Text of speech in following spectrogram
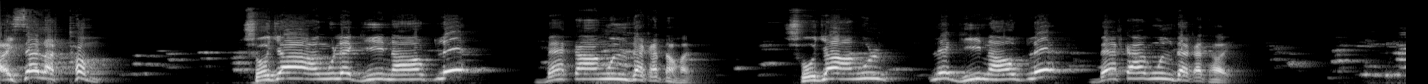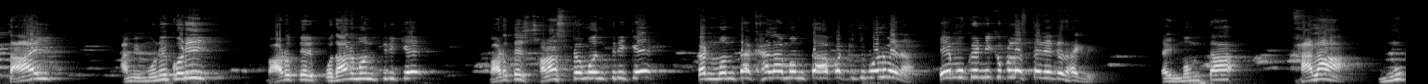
ऐसा লাঠম সোজা আঙুলে ঘি না উঠলে বেঁকা আঙুল দেখাতে হয় সোজা আঙুলে ঘি না উঠলে বেঁকা আঙুল দেখাতে হয় তাই আমি মনে করি ভারতের প্রধানমন্ত্রীকে ভারতের স্বরাষ্ট্রমন্ত্রীকে কারণ মমতা খালা মমতা আপা কিছু বলবে না এ মুখে নিকোপ্লাস্টার এটা থাকবে তাই মমতা খালা মুখ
